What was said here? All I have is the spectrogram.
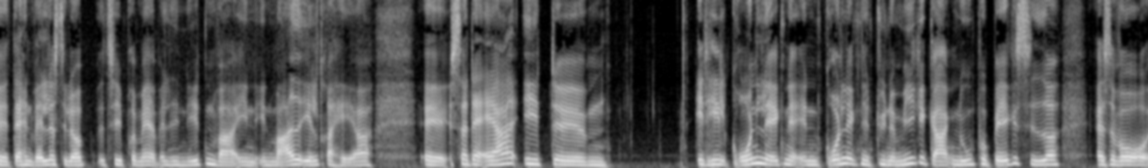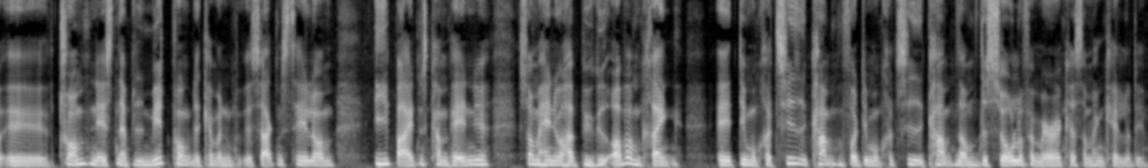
øh, da han valgte at stille op til primærvalget i 19, var en, en meget ældre herre. Øh, så der er et... Øh, et helt grundlæggende, en grundlæggende dynamik i gang nu på begge sider, altså hvor øh, Trump næsten er blevet midtpunktet, kan man øh, sagtens tale om, i Bidens kampagne, som han jo har bygget op omkring øh, demokratiet, kampen for demokratiet, kampen om the soul of America, som han kalder det.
